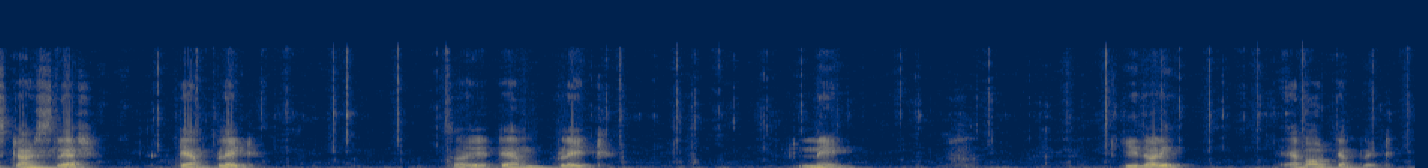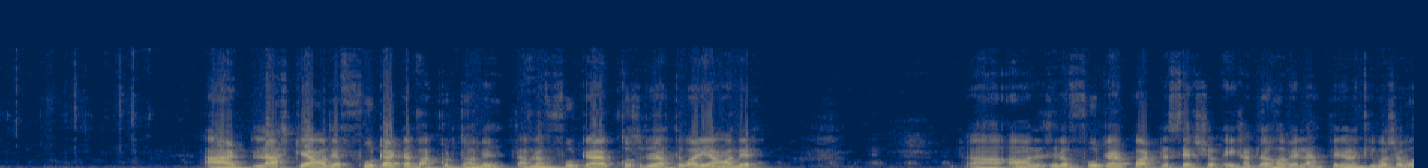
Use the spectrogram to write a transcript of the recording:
star slash template sorry template name কি ধরি অ্যাবাউট টেমপ্লেট আর লাস্টে আমাদের ফুটারটা বাক করতে হবে। তা আমরা ফুটার কতটুকু রাখতে পারি আমাদের? আমাদের ছিল ফুটার পার্টনার সেকশন এখানটা হবে না, তাহলে আমরা কি বসাবো?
